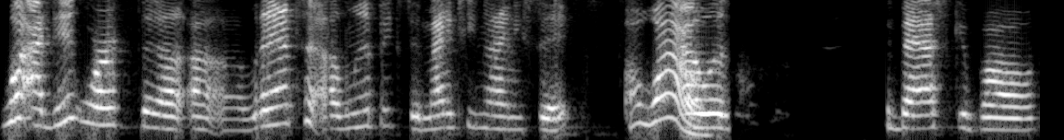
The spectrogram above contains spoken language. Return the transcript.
Well, I did work the uh, Atlanta Olympics in 1996. Oh wow! I was basketball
